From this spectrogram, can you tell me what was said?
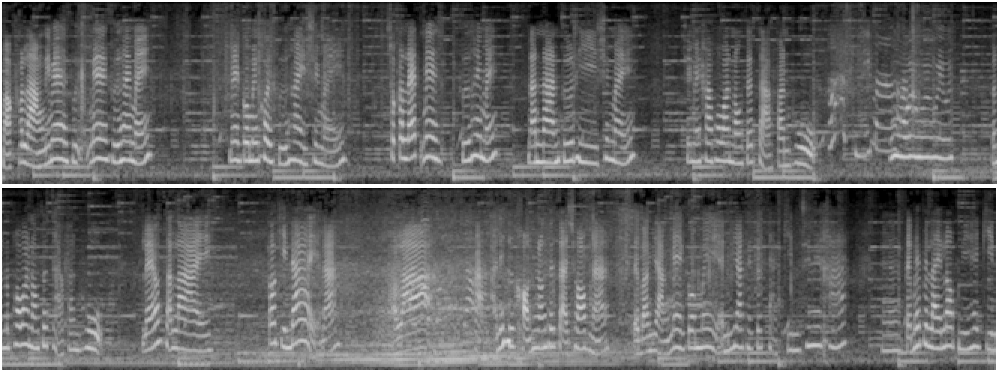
หมากฝรั่งนี่แม่ซื้อแม่ซื้อให้ไหมแม่ก็ไม่ค่อยซื้อให้ใช่ไหมช็อกโกแลตแม่ซื้อให้ไหมนานๆซื้อทีใช่ไหมใช่ไหมคะเพราะว่าน้องจ๊ะจ๋าฟันผุผีมาอุ้ยอุ้ยอุ้ยอุ้ยแล้วเพราะว่าน้องจ๊ะจ๋าฟันผุแล้วสลายก็กินได้นะเอาละค่ะ อันนี้คือของที่น้องจ๊ะจ๋าชอบนะ แต่บางอย่างแม่ก็ไม่อนุญาตให้จ๊ะจ๋ากินใช่ไหมคะอ่า แต่ไม่เป็นไรรอบนี้ให้กิน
